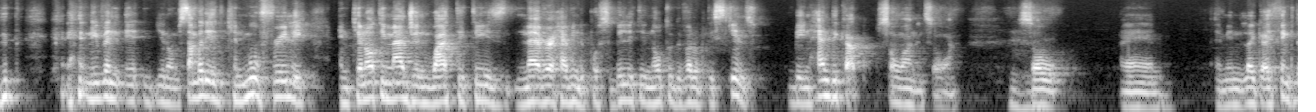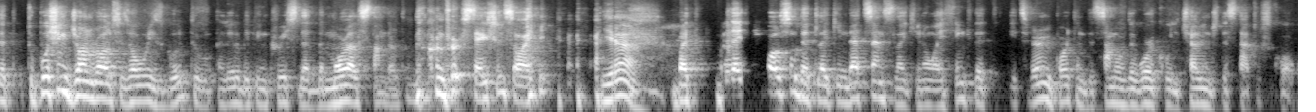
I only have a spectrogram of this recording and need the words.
and even you know, somebody that can move freely and cannot imagine what it is never having the possibility not to develop these skills, being handicapped, so on and so on. Mm-hmm. So, um, I mean, like I think that to pushing John Rawls is always good to a little bit increase that the moral standard of the conversation. So I, yeah, but but I also that like in that sense like you know i think that it's very important that some of the work will challenge the status quo.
